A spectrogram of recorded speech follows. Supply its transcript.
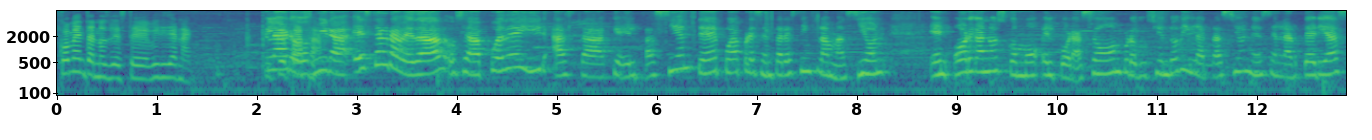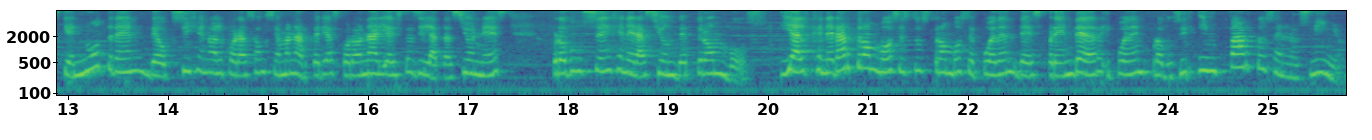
Coméntanos, este, Viridiana, Claro, mira, esta gravedad, o sea, puede ir hasta que el paciente pueda presentar esta inflamación en órganos como el corazón, produciendo dilataciones en las arterias que nutren de oxígeno al corazón, que se llaman arterias coronarias. Estas dilataciones producen generación de trombos y al generar trombos, estos trombos se pueden desprender y pueden producir infartos en los niños.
